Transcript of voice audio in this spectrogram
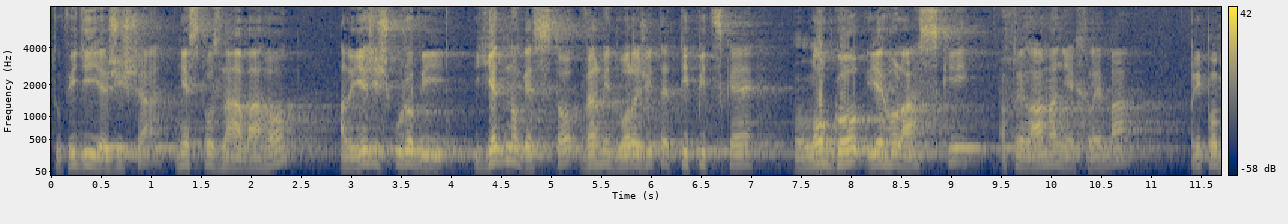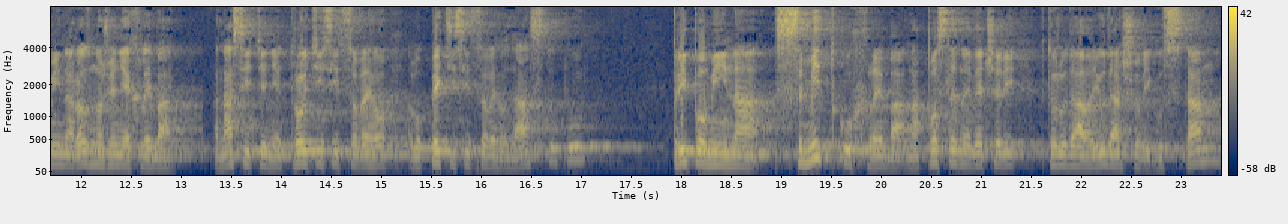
Tu vidí Ježiša, nespoznáva ho, ale Ježiš urobí jedno gesto, veľmi dôležité, typické logo jeho lásky, a to je lámanie chleba, pripomína roznoženie chleba a nasýtenie trojtisícového alebo päťtisícového zástupu, pripomína smitku chleba na poslednej večeri, ktorú dáva Judášovi Gustam,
